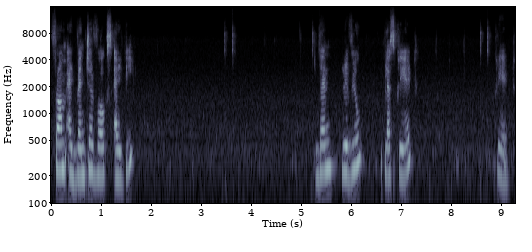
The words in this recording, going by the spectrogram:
from AdventureWorks LT then review plus create. Create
